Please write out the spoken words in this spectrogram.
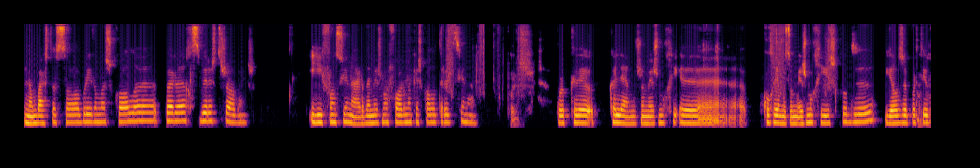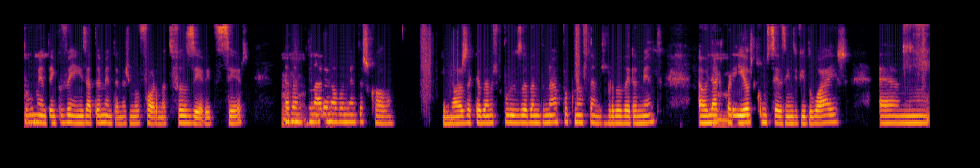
não basta só abrir uma escola para receber estes jovens e funcionar da mesma forma que a escola tradicional. Pois. Porque calhamos no mesmo, uh, corremos o mesmo risco de eles, a partir uhum. do momento em que veem exatamente a mesma forma de fazer e de ser, uhum. abandonarem novamente a escola. E nós acabamos por os abandonar porque não estamos verdadeiramente a olhar uhum. para eles como seres individuais, um,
